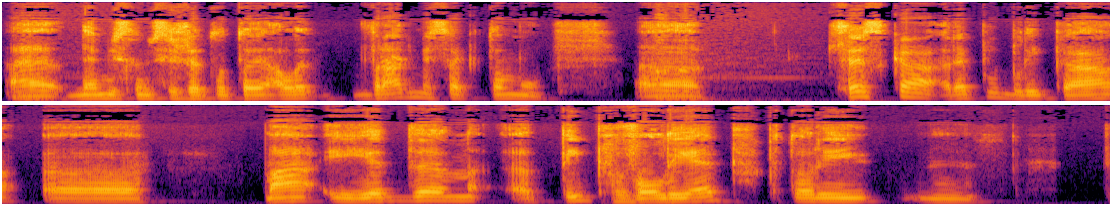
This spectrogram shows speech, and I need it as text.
A nemyslím si, že toto je... Ale vráťme sa k tomu. Mm. Česká republika uh, má jeden typ volieb, ktorý v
